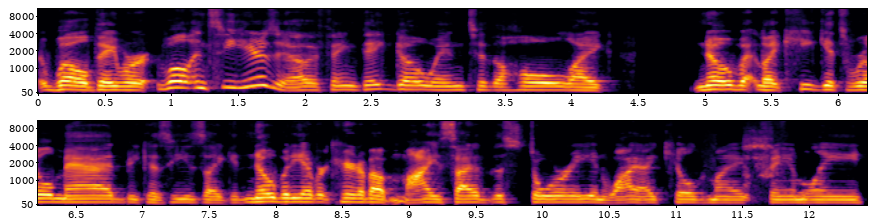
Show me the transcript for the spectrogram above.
Well, they were well, and see, here's the other thing. They go into the whole like no, but like he gets real mad because he's like nobody ever cared about my side of the story and why I killed my family,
